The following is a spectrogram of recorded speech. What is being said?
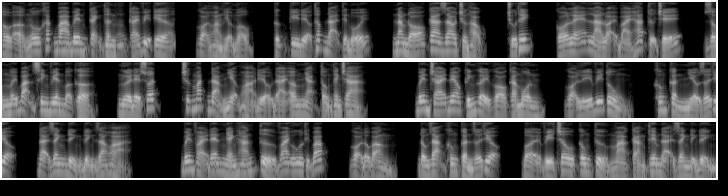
hầu ở ngô khắc ba bên cạnh thân cái vị kia, gọi hoàng hiệu mẫu cực kỳ điệu thấp đại tiền bối, năm đó ca giao trường học, chú thích, có lẽ là loại bài hát tự chế, giống mấy bạn sinh viên bờ cờ, người đề xuất, trước mắt đảm nhiệm hỏa điệu đại âm nhạc tổng thanh tra. Bên trái đeo kính gầy gò ca môn, gọi lý vĩ tùng, không cần nhiều giới thiệu, đại danh đỉnh đỉnh gia hỏa bên phải đen nhánh hán tử vai u thịt bắp, gọi đầu bằng, đồng dạng không cần giới thiệu, bởi vì châu công tử mà càng thêm đại danh đỉnh đỉnh.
